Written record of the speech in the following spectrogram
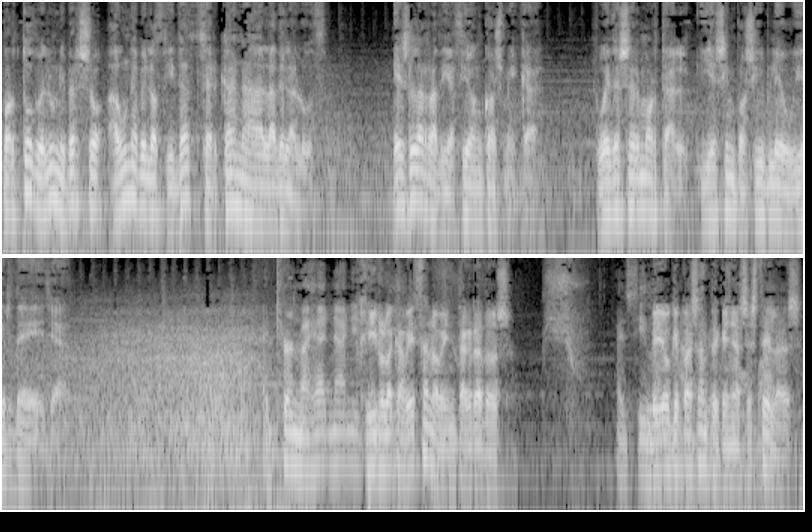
por todo el universo a una velocidad cercana a la de la luz. Es la radiación cósmica. Puede ser mortal y es imposible huir de ella. Giro la cabeza 90 grados. Veo que pasan pequeñas estelas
